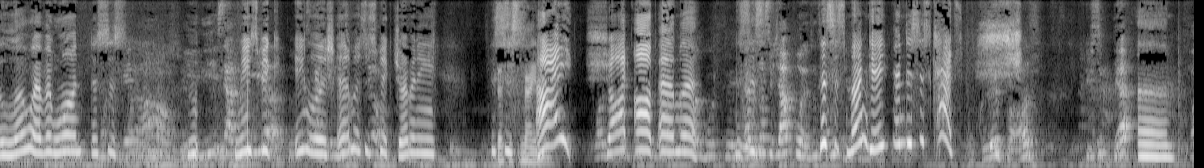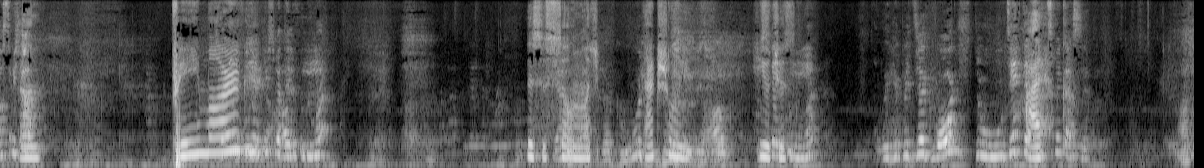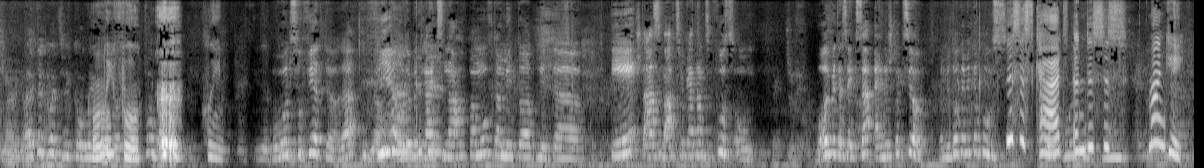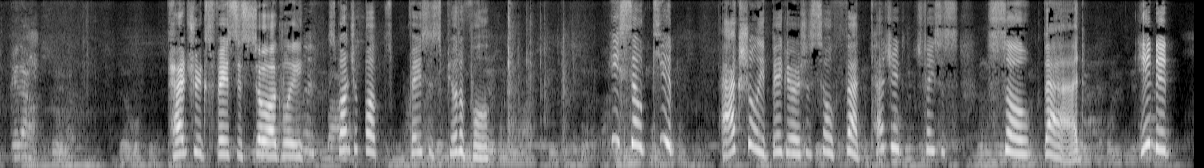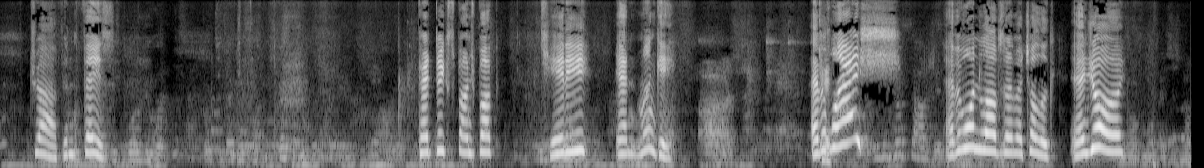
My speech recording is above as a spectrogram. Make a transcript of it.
Hello everyone, this is me speak English, Emma speak Germany. This, Das is ist meine. Hi! Shut up, Emma. This is this is Mangi and this is Cat. Um hast du mich um Primark. Gibst du mal Telefonnummer? This is so much actually huge. Bezirk wohnst du? Zehnte, Ei. siebte Klasse. Warte kurz, wie kommen Only full clean. Wo wohnst du? Vierte, oder? Vier oder mit 13 nach Hauptbahnhof, damit dort mit der D, Straßenbachzug, dann zu Fuß oben. Oder mit der 6er eine Station. Damit dort mit der Bus. This is Cat and this is Monkey. Genau. Patrick's face is so ugly. SpongeBob's face is beautiful. He's so cute. Actually, Bigger is so fat. Patrick's face is so bad. He did drop in face. Patrick, SpongeBob, Kitty, and Monkey. Everyone, shh. Everyone loves Emma Çalık. Enjoy.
